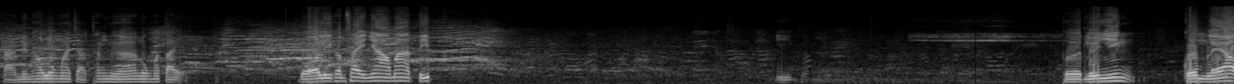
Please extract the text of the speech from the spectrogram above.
ถ่ายเป็นเขาลงมาจากทางเหนือลงมาไต่บอลีคำไส้เง่ามาติด อีก เปิดเลยยิงกลมแล้ว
